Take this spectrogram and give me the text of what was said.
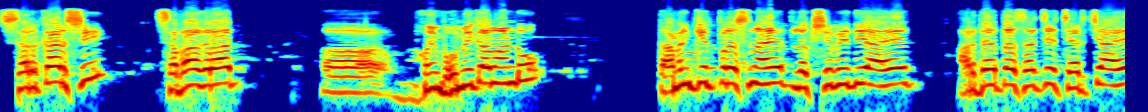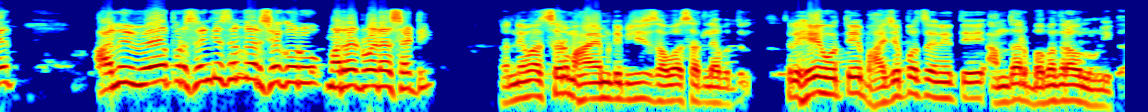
सरकारशी सभागृहात भूमिका मांडू? तारांकित प्रश्न आहेत लक्षवेधी आहेत अर्ध्या तासाच्या चर्चा आहेत आणि वेळ प्रसंगी संघर्ष करू मराठवाड्यासाठी. धन्यवाद सर. महाएमटीबीशी संवाद साधल्याबद्दल. तर हे होते भाजपचे नेते आमदार बबनराव लोणीकर.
